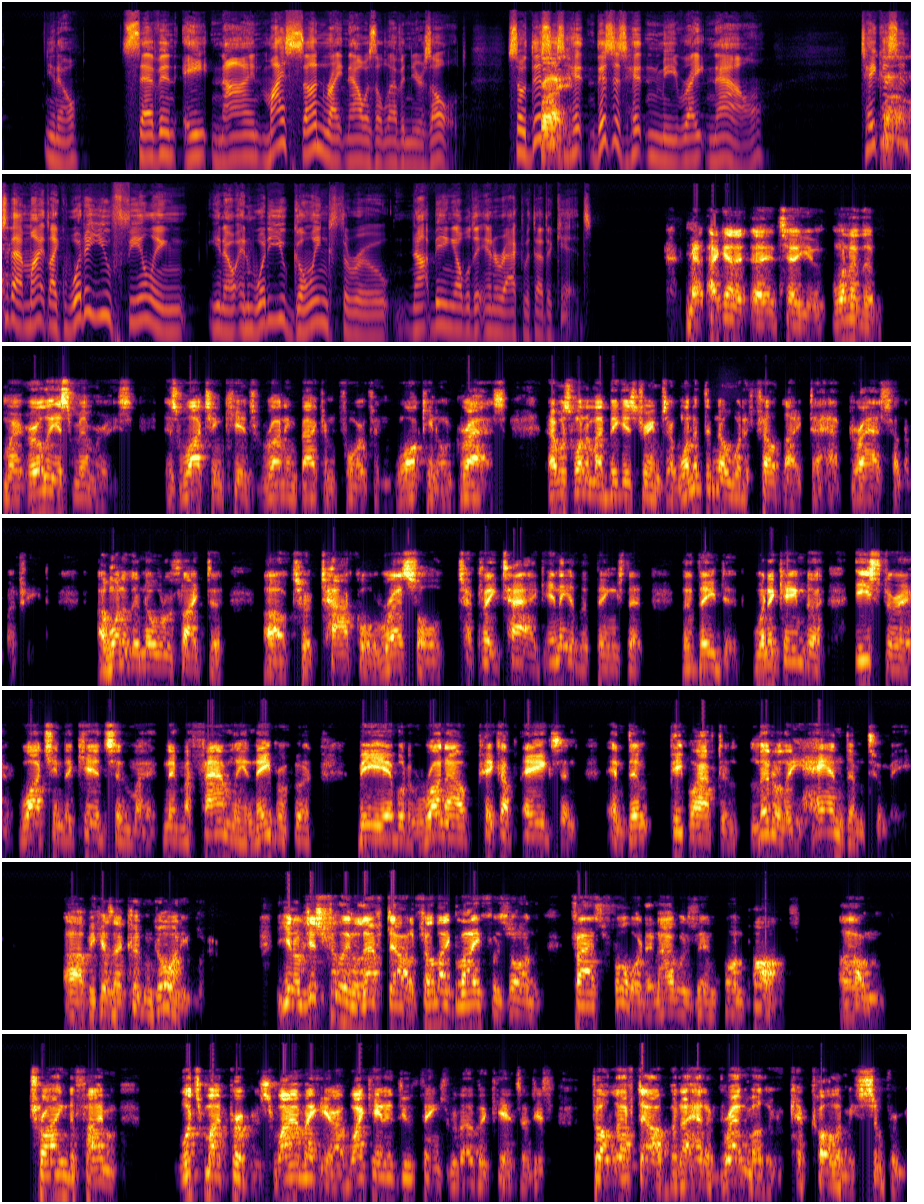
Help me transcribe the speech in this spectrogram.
you know seven, eight, nine. My son right now is 11 years old. So this right. is hit, this is hitting me right now. Take us into that mind. Like, what are you feeling, you know, and what are you going through not being able to interact with other kids? Man, I got to uh, tell you, one of the my earliest memories is watching kids running back and forth and walking on grass. That was one of my biggest dreams. I wanted to know what it felt like to have grass under my feet. I wanted to know what it was like to uh, to tackle, wrestle, to play tag, any of the things that that they did. When it came to Easter, watching the kids in my in my family and neighborhood be able to run out, pick up eggs, and and them people have to literally hand them to me uh, because I couldn't go anywhere. You know, just feeling left out. It felt like life was on fast forward and I was in on pause. Um, trying to find what's my purpose? Why am I here? Why can't I do things with other kids? I just felt left out. But I had a grandmother who kept calling me Superman.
